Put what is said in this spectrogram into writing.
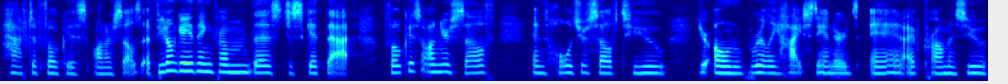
have to focus on ourselves. If you don't get anything from this, just get that. Focus on yourself and hold yourself to your own really high standards. And I promise you,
